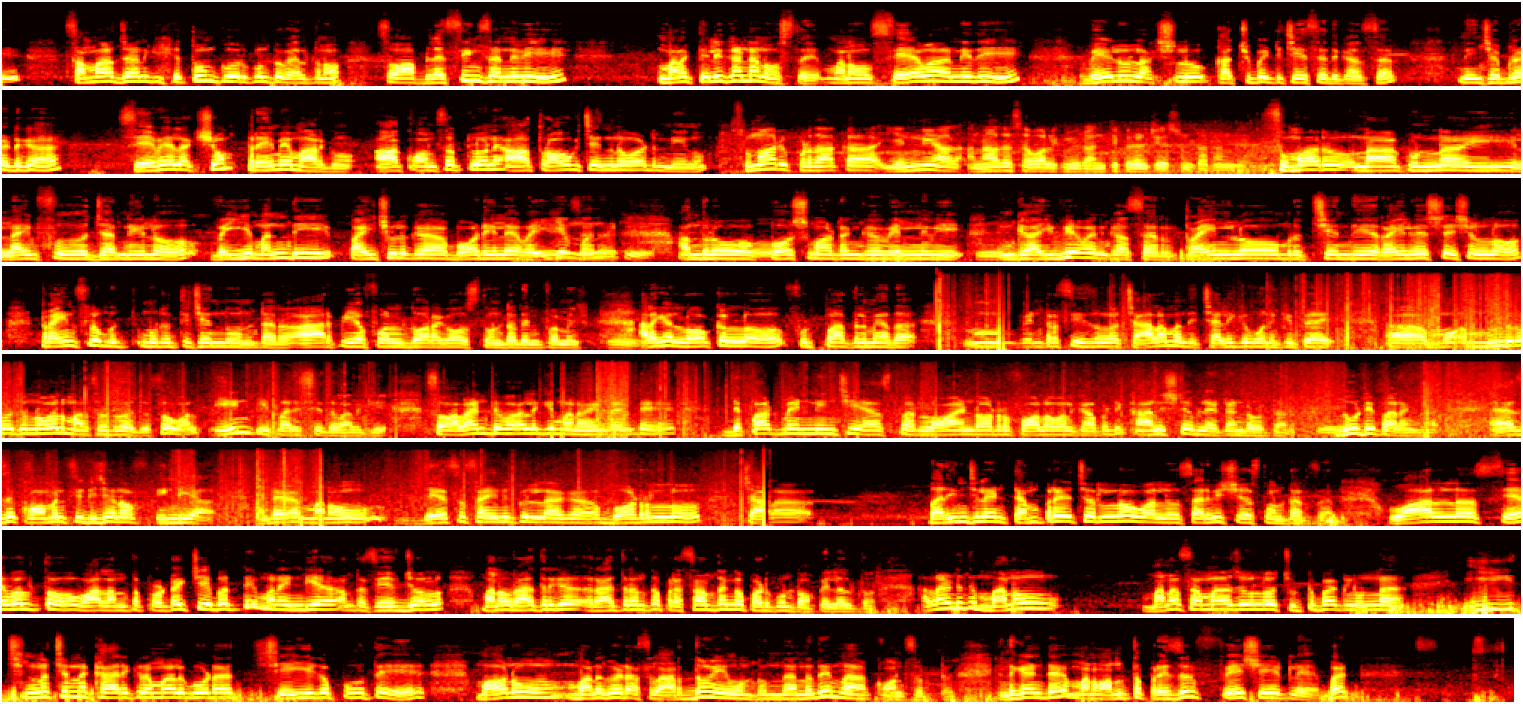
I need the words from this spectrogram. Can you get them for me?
సమాజానికి హితం కోరుకుంటూ వెళ్తున్నాం. సో ఆ బ్లెస్సింగ్స్ అనేవి మనకు తెలియకుండానే వస్తాయి. మనం సేవ అనేది వేలు లక్షలు ఖర్చు పెట్టి చేసేది కాదు సార్. నేను చెప్పినట్టుగా సేవే లక్ష్యం ప్రేమే మార్గం. ఆ కాన్సెప్ట్లోనే ఆ త్రోవకు చెందినవాడు నేను. సుమారు ఇప్పుడు దాకా ఎన్ని అనాథ సవాళ్ళకి మీరు అంత్యక్రియలు చేస్తుంటారండి? సుమారు నాకున్న ఈ లైఫ్ జర్నీలో వెయ్యి మంది పైచులుక బాడీలే వెయ్యి? అందులో పోస్ట్ మార్టంకి వెళ్ళినవి ఇంకా ఇవ్వమని కాదు సార్. ట్రైన్లో మృతి చెంది రైల్వే స్టేషన్లో ట్రైన్స్లో మృతి చెంది ఉంటారు. ఆర్పిఎఫ్ వాళ్ళ ద్వారాగా వస్తుంటుంది ఇన్ఫర్మేషన్. అలాగే లోకల్లో ఫుట్పాత్ల మీద వింటర్ సీజన్లో చాలా మంది చలికి వణికిపోయి ముందు రోజు ఉన్న వాళ్ళు మరుసటి రోజు. సో వాళ్ళు ఏంటి ఈ పరిస్థితి వాళ్ళకి? సో అలాంటి వాళ్ళకి మనం ఏంటంటే డిపార్ట్మెంట్ నుంచి as per law and order follow అవ్వాలి కాబట్టి కానిస్టేబుల్ అటెండ్ అవుతారు డ్యూటీ పరంగా. As a common citizen of India అంటే మనం దేశ సైనికుల్లాగా బోర్డర్లో చాలా భరించలేని టెంపరేచర్లో వాళ్ళు సర్వీస్ చేస్తుంటారు సార్. వాళ్ళ సేవలతో వాళ్ళంత ప్రొటెక్ట్ చేయబట్టి మన ఇండియా అంత సేఫ్ జోన్లో మనం రాత్రిగా రాత్రి అంతా ప్రశాంతంగా పడుకుంటాం పిల్లలతో. అలాంటిది మనం మన సమాజంలో చుట్టుపక్కల ఉన్న ఈ చిన్న చిన్న కార్యక్రమాలు కూడా చేయకపోతే మనం మనుగడ అసలు అర్థం ఏముంటుంది అన్నది నా కాన్సెప్ట్. ఎందుకంటే మనం అంత ప్రెజర్ ఫేస్ చేయట్లే. బట్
